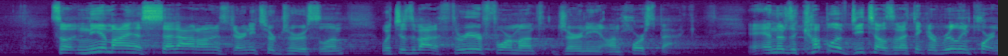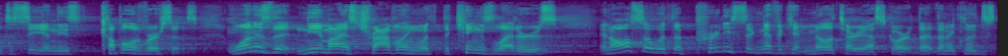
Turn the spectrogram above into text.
so Nehemiah has set out on his journey to Jerusalem which is about a three or four month journey on horseback. And there's a couple of details that I think are really important to see in these couple of verses. One is that Nehemiah is traveling with the king's letters and also with a pretty significant military escort that, that includes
